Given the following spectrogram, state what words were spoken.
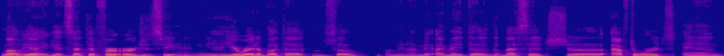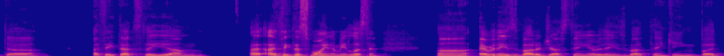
Well, yeah, you get incentive for urgency, and you're right about that. And so, I mean, I, ma- I made the the message uh, afterwards, and uh, I think that's the um, I, I think this point. I mean, listen, uh, everything's about adjusting, everything's about thinking, but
